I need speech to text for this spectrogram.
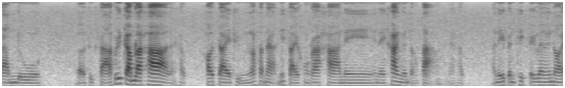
การดูศึกษาพฤติกรรมราคานะครับ เข้าใจถึงลักษณะนิสัยของราคาในในค่าเงินต่างๆนะครับ อันนี้เป็นทริคเล็กๆน้อย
